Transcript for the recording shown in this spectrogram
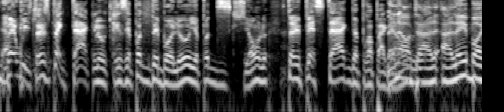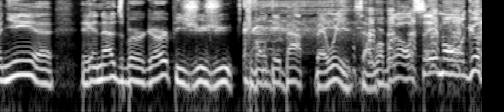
Ben oui, c'est un spectacle, là. Chris, y a pas de débat là, y a pas de discussion, là. C'est un pestac de propagande. Ben non, t'as Alain Bonnier, euh, Reynolds Burger puis Juju qui vont débattre. Ben oui, ça va brasser, mon gars.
